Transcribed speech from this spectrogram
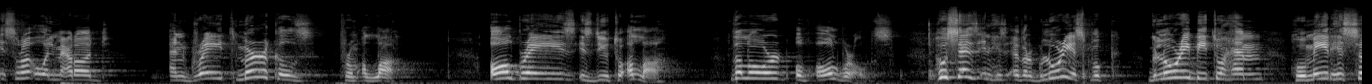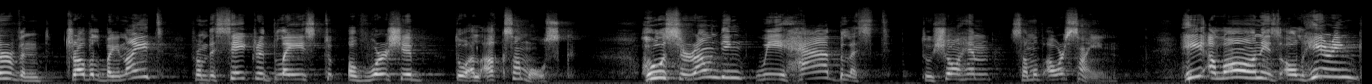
Al-Isra wal-Mi'raj and great miracles from Allah. All praise is due to Allah, the Lord of all worlds, who says in his ever glorious book, Glory be to him who made his servant travel by night from the sacred place to, of worship to Al Aqsa Mosque, whose surrounding we have blessed to show him some of our sign. He alone is all hearing,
